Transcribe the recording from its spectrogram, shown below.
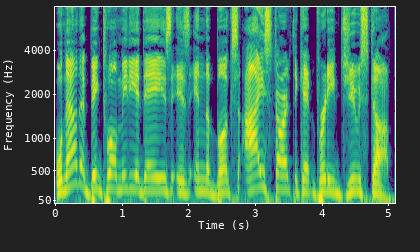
Well, now that Big 12 Media Days is in the books, I start to get pretty juiced up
